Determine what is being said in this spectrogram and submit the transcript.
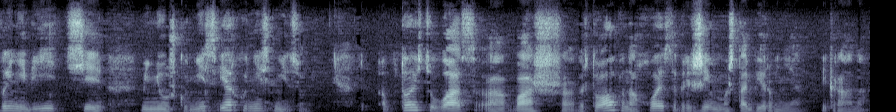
вы не видите менюшку ни сверху, ни снизу. То есть у вас а, ваша виртуалка находится в режиме масштабирования экрана.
